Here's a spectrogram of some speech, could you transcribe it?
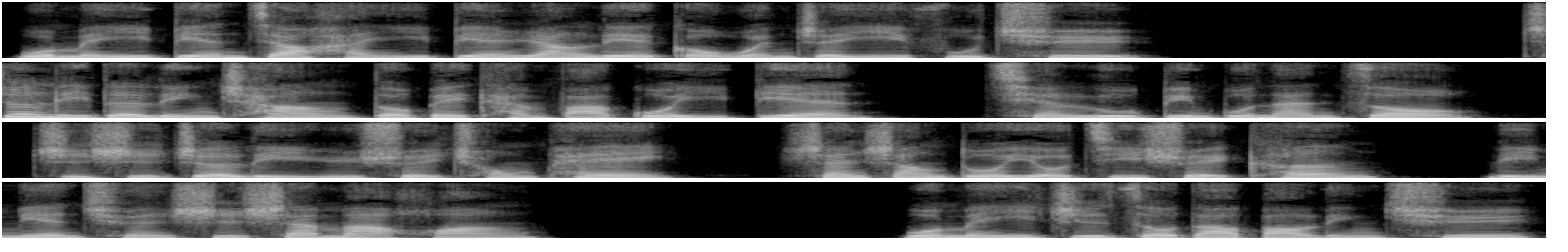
我们一边叫喊，一边让猎狗闻着衣服去。这里的林场都被砍伐过一遍，前路并不难走，只是这里雨水充沛，山上多有积水坑，里面全是山蚂蟥。我们一直走到宝林区，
